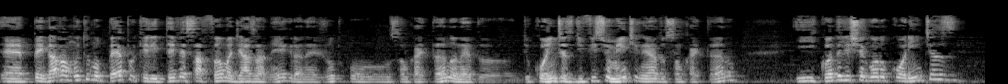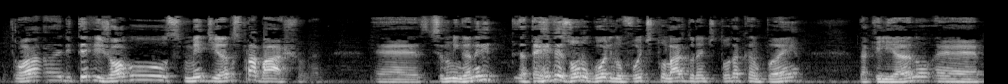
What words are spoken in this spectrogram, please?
é, pegava muito no pé porque ele teve essa fama de asa negra, né, junto com o São Caetano, né, do, do Corinthians dificilmente ganhar do São Caetano. E quando ele chegou no Corinthians, ó, ele teve jogos medianos para baixo, né. É, se não me engano, ele até revezou no gol, ele não foi titular durante toda a campanha daquele ano. É,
